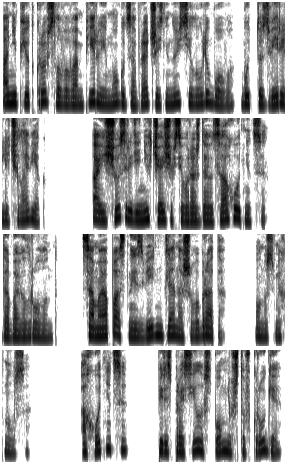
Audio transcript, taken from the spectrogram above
Они пьют кровь слова вампира и могут забрать жизненную силу у любого, будь то зверь или человек. А еще среди них чаще всего рождаются охотницы, добавил Роланд. Самые опасные из ведьм для нашего брата. Он усмехнулся. Охотницы? Переспросила, вспомнив, что в круге,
